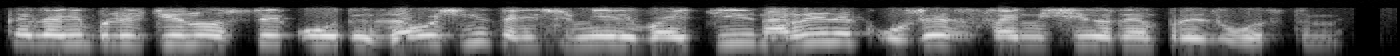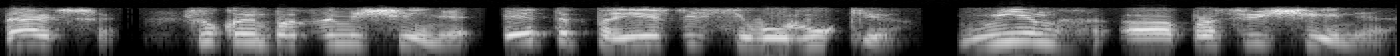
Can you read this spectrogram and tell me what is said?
когда они были в 90-е годы, за 8 лет они сумели войти на рынок уже со своими серьезными производствами. Дальше. Что такое импортозамещение? Это прежде всего руки. Мин э, просвещения.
